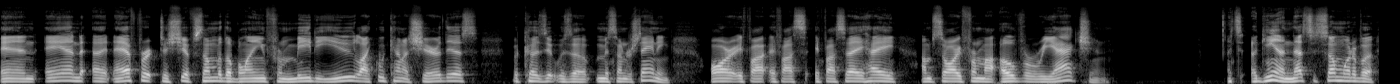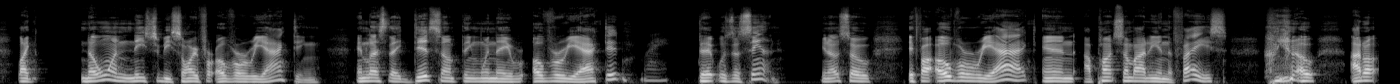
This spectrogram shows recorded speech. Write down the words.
and and an effort to shift some of the blame from me to you. Like we kind of share this because it was a misunderstanding. Or if I if I if I say, "Hey, I'm sorry for my overreaction," it's again that's somewhat of a like no one needs to be sorry for overreacting unless they did something when they overreacted Right. That was a sin. You know, so if I overreact and I punch somebody in the face, you know, I don't,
